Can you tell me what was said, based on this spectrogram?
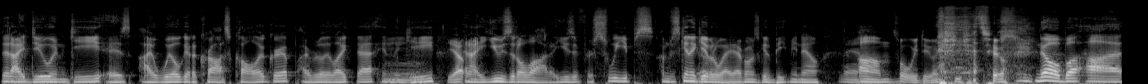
that I do in gi is I will get a cross collar grip. I really like that in the gi, Yep. and I use it a lot. I use it for sweeps. I'm just gonna give it away. Everyone's gonna beat me now. Yeah, Um, that's what we do in jiu-jitsu. no, but uh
